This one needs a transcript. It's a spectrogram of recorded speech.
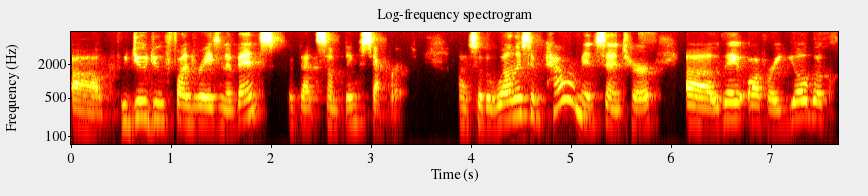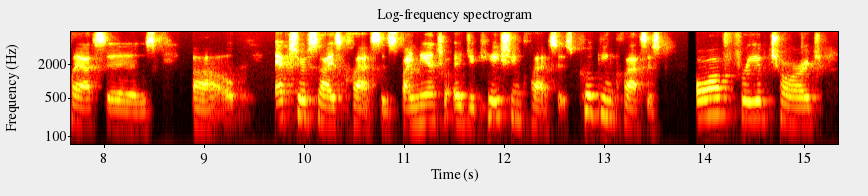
Uh, we do do fundraising events, but that's something separate. Uh, so the Wellness Empowerment Center, uh, they offer yoga classes, uh, exercise classes, financial education classes, cooking classes, all free of charge.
